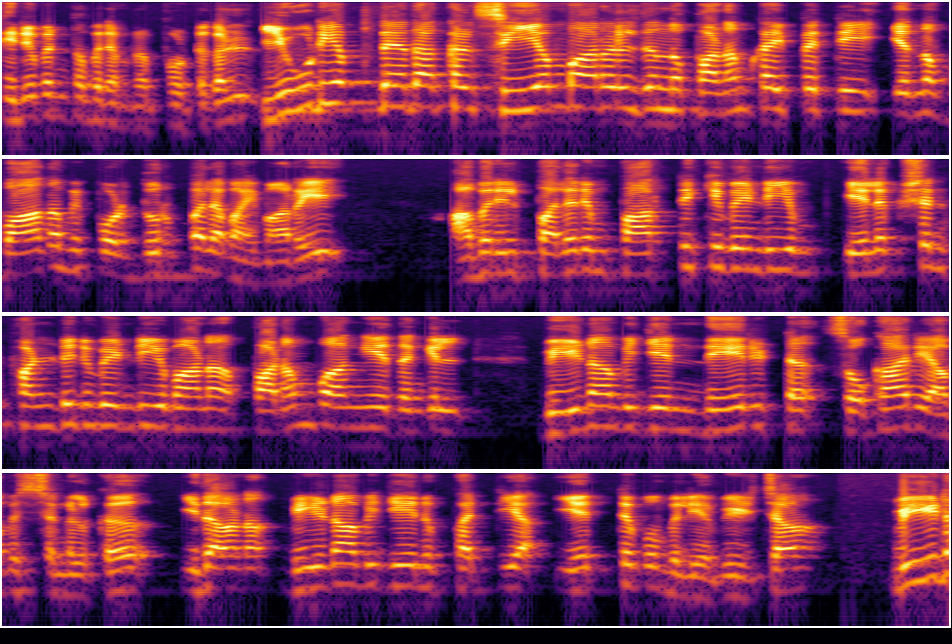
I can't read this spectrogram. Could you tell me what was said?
തിരുവനന്തപുരം റിപ്പോർട്ടുകൾ. യു നേതാക്കൾ സി നിന്ന് പണം കൈപ്പറ്റി എന്ന വാദം ഇപ്പോൾ ദുർബലമായി മാറി. അവരിൽ പലരും പാർട്ടിക്ക് വേണ്ടിയും ഇലക്ഷൻ ഫണ്ടിനു വേണ്ടിയുമാണ് പണം വാങ്ങിയതെങ്കിൽ വീണ വിജയൻ നേരിട്ട് സ്വകാര്യ ആവശ്യങ്ങൾക്ക് ഇതാണ് വീണ വിജയന് പറ്റിയ ഏറ്റവും വലിയ വീഴ്ച. വീണ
